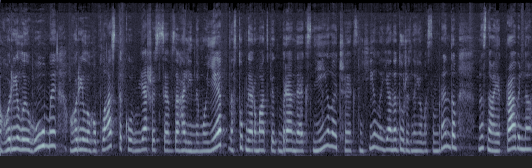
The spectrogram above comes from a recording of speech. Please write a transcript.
горілої гуми, горілого пластику. Я щось це взагалі не моє. Наступний аромат від бренду Ex Nihilo чи Ex Nihilo. Я не дуже знайома з цим брендом, не знаю, як правильно.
